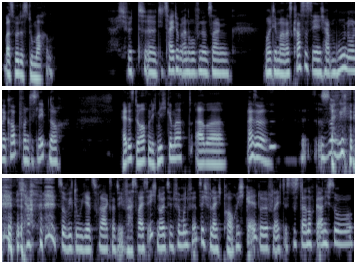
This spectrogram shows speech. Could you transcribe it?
Was würdest du machen? Ich würde äh, die Zeitung anrufen und sagen, wollt ihr mal was Krasses sehen? Ich habe ein Huhn ohne Kopf und es lebt noch. Hättest du hoffentlich nicht gemacht, aber also, so wie ich so wie du jetzt fragst natürlich, was weiß ich, 1945, vielleicht brauche ich Geld oder vielleicht ist es da noch gar nicht so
